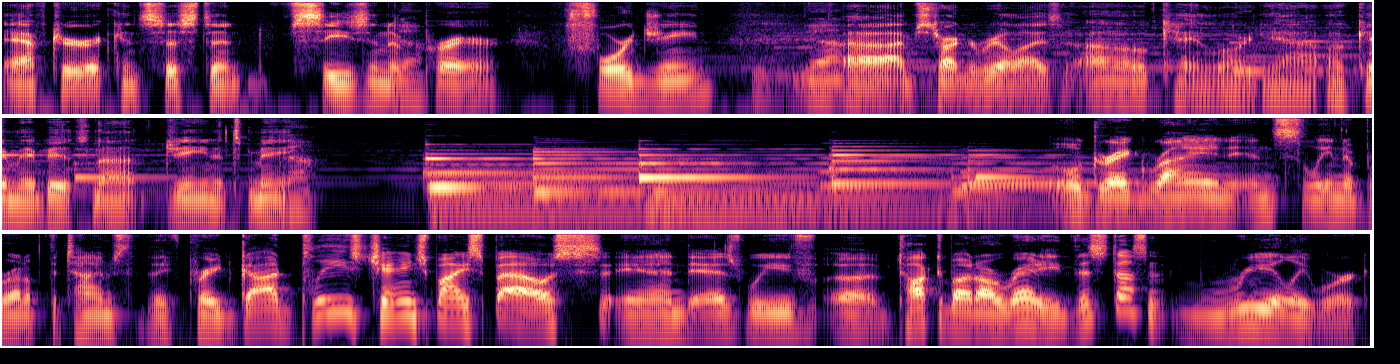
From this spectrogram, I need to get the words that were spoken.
after a consistent season of Yeah. prayer for Gene Yeah. uh, I'm starting to realize, oh, okay, Lord, yeah, okay, maybe it's not Gene, it's me. Yeah. Well, Greg, Ryan, and Selena brought up the times that they've prayed, God, please change my spouse. And as we've uh, talked about already, this doesn't really work.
